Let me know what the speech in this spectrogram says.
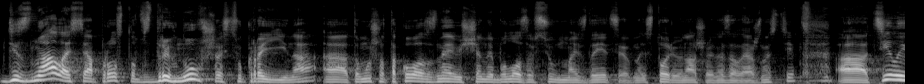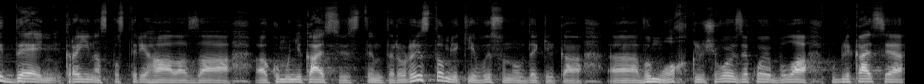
дізналася, просто вздригнувшись Україна, е, тому що такого з нею ще не було за всю, мені здається, на історію нашої незалежності. Е, цілий день країна спостерігала за е, комунікацією з тим терористом, який висунув декілька вимог, ключовою з якою була публікація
